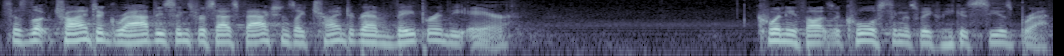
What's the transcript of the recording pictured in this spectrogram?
It says, look, trying to grab these things for satisfaction is like trying to grab vapor in the air. Quinny thought it was the coolest thing this week when he could see his breath.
